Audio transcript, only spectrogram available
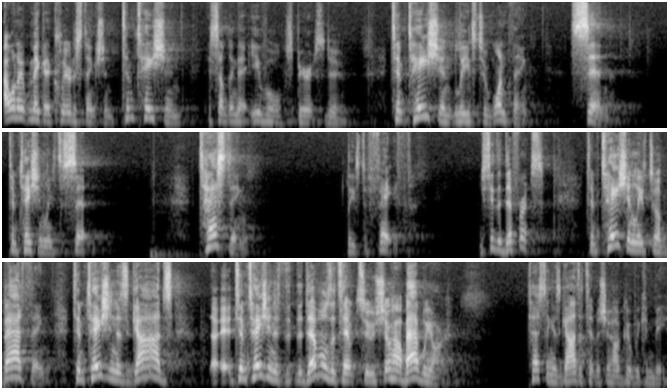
I want to make a clear distinction. Temptation is something that evil spirits do. Temptation leads to one thing: sin. Temptation leads to sin. Testing leads to faith. You see the difference? Temptation leads to a bad thing. Temptation is God's, uh, temptation is the devil's attempt to show how bad we are. Testing is God's attempt to show how good we can be.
